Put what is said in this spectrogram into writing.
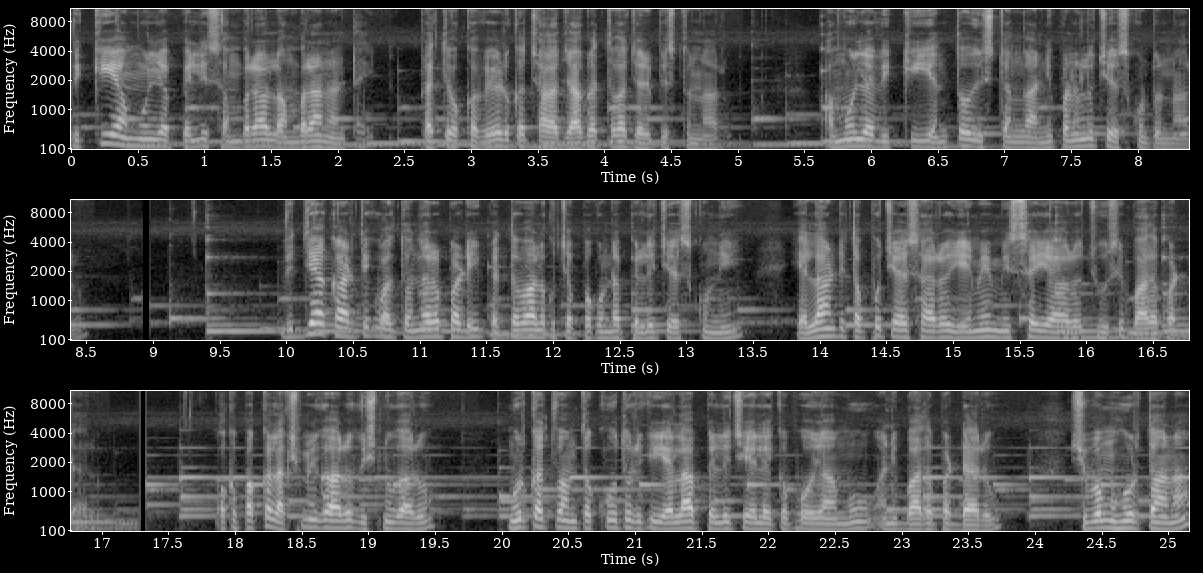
విక్కీ అమూల్య పెళ్ళి సంబరాలు అంబరానంటాయి. ప్రతి ఒక్క వేడుక చాలా జాగ్రత్తగా జరిపిస్తున్నారు. అమూల్య విక్కీ ఎంతో ఇష్టంగా అన్ని పనులు చేసుకుంటున్నారు. విద్యా కార్తీక్ వాళ్ళు తొందరపడి పెద్దవాళ్ళకు చెప్పకుండా పెళ్ళి చేసుకుని ఎలాంటి తప్పు చేశారో ఏమేమి మిస్ అయ్యారో చూసి బాధపడ్డారు. ఒక పక్క లక్ష్మి గారు విష్ణు గారు మూర్ఖత్వంతో కూతురికి ఎలా పెళ్ళి చేయలేకపోయాము అని బాధపడ్డారు. శుభముహూర్తాన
